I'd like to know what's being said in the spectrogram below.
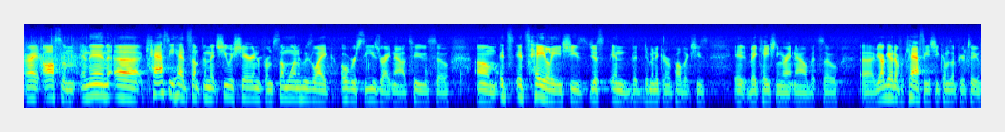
All right, awesome. And then uh, Cassie had something that she was sharing from someone who's like overseas right now too. So um, it's it's Haley. She's just in the Dominican Republic. She's vacationing right now. But so, uh, y'all give it up for Cassie. She comes up here too.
